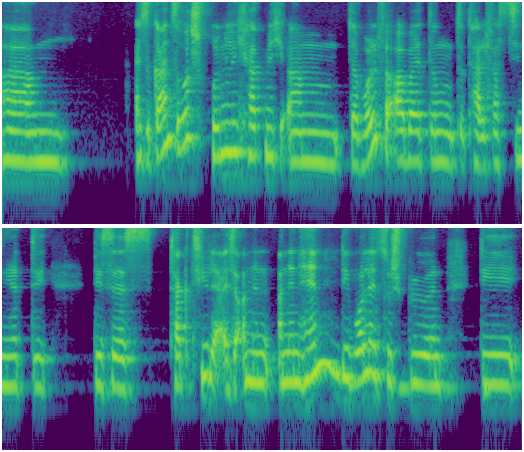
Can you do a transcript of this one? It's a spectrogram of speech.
Ähm, also ganz ursprünglich hat mich ähm, der Wollverarbeitung total fasziniert, die, dieses Taktile, also an den, an den Händen die Wolle zu spüren, die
